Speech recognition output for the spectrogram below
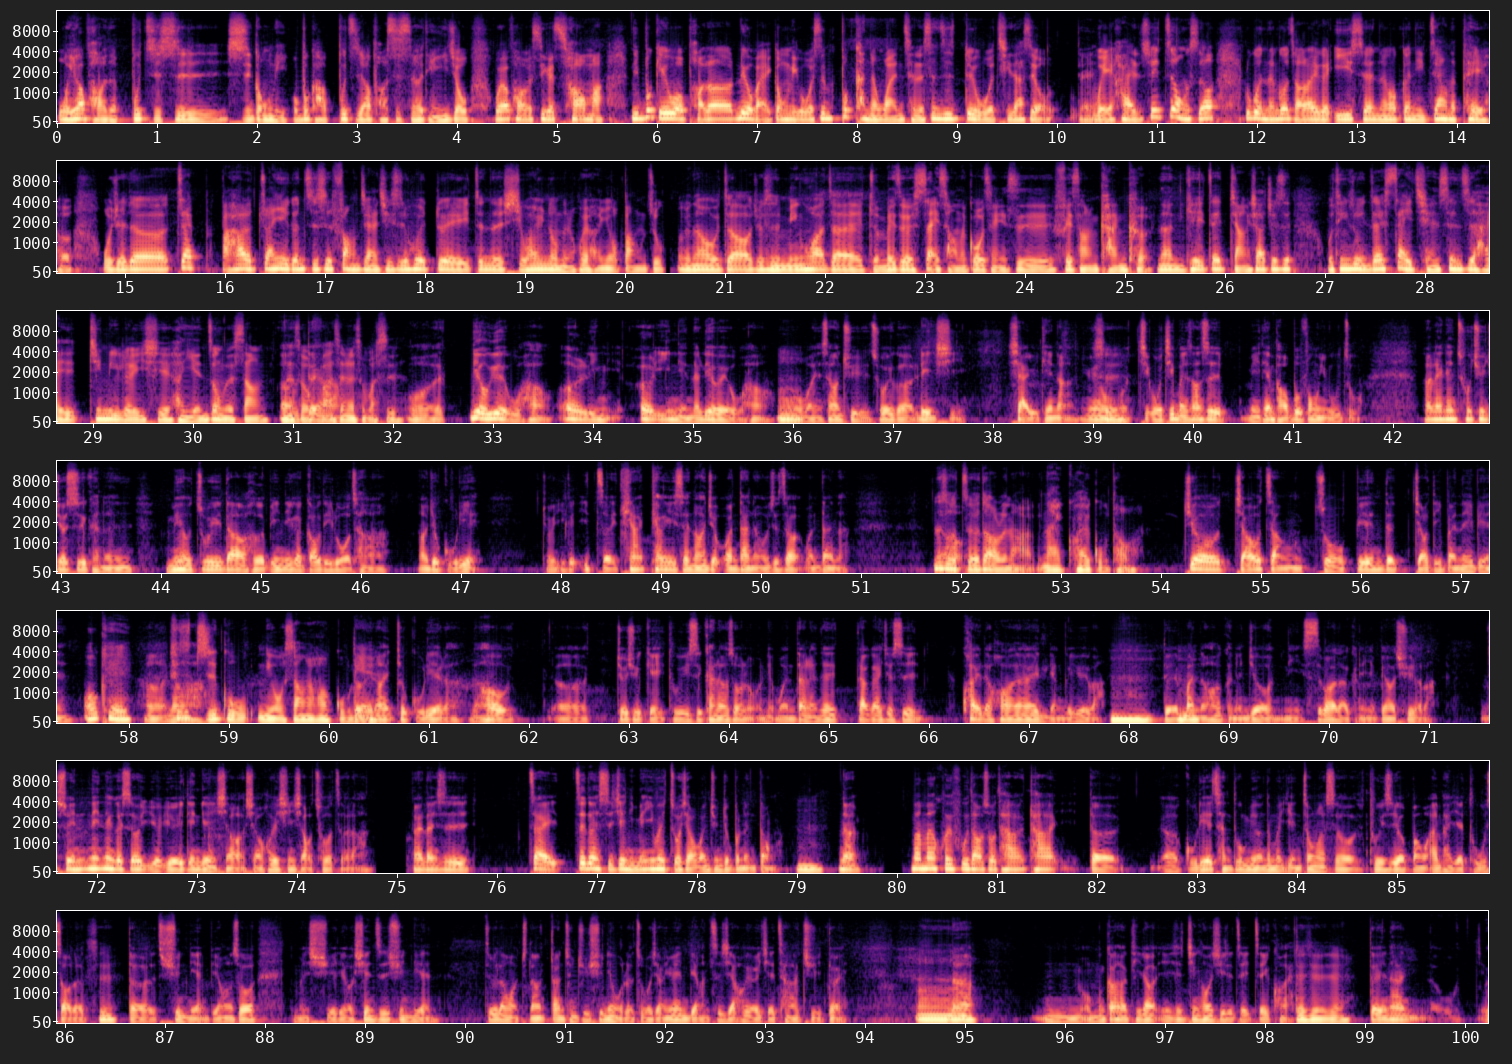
我要跑的不只是十公里，我不跑，不只要跑四十二点一九，我要跑的是一个超马。你不给我跑到六百公里，我是不可能完成的，甚至对我其他是有危害的。所以这种时候，如果能够找到一个医生，能够跟你这样的配合，我觉得在把他的专业跟知识放进来，其实会对真的喜欢运动的人会很有帮助。那我知道，就是明画在准备这个赛场的过程也是非常坎坷。那你可以再讲一下，就是我听说你在赛前甚至还经历了一些很严重的伤，那时候发生了什么事？我六月五号，二零二一年的六月五号，嗯我晚上去做一个练习，下雨天呐、因为我基我基本上是每天跑步风雨无阻，然后那天出去就是可能没有注意到河滨的一个高低落差，然后就骨裂，就一个一折啪啪一声，然后就完蛋了，我就知道完蛋了。那时候折到了哪哪一块骨头就脚掌左边的脚底板那边，？OK，嗯，然就是后指骨扭伤，然后骨裂对，那就骨裂了，然后呃就去给图医师看到说你完蛋了，这大概就是快的话大概两个月吧，嗯，对，嗯慢的话可能就你斯巴达可能也不要去了吧。所以那那个时候有有一点点小小灰心、小挫折啦。那但是在这段时间里面，因为左脚完全就不能动，嗯。那慢慢恢复到说他他的呃骨裂程度没有那么严重的时候，涂医师又帮我安排一些徒手的的训练，比方说什么血流限制训练，就让我当单纯去训练我的左脚，因为两只脚会有一些差距。对，嗯，那嗯，我们刚刚提到也是静后期的这这一块，对对对，对，那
